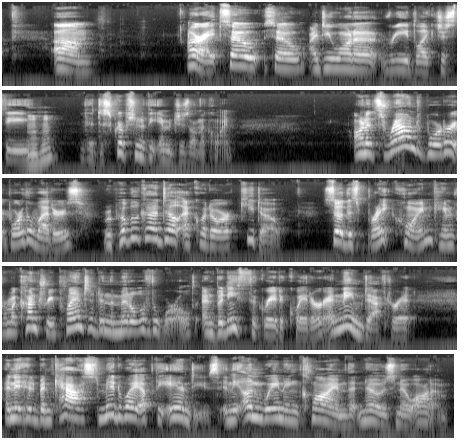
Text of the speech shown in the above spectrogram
Um All right. So so I do want to read like just the Mhm. the description of the images on the coin. On its round border it bore the letters Republica del Ecuador, Quito. So this bright coin came from a country planted in the middle of the world and beneath the great equator and named after it, and it had been cast midway up the Andes in the unwaning clime that knows no autumn.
